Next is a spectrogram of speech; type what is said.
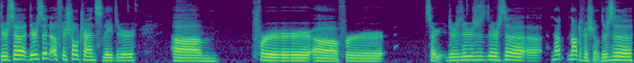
there's a there's an official translator um, for uh, for sorry there's there's there's a uh, not not official there's a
